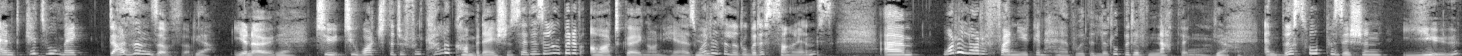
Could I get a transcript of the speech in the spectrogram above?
and kids will make dozens of them. Yeah. You know, Yeah. to, to watch the different color combinations. So there's a little bit of art going on here as well as a little bit of science. Um, what a lot of fun you can have with a little bit of nothing. Yeah. And this will position you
